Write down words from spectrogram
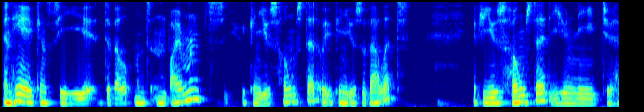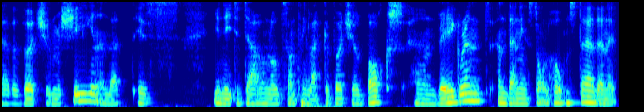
And here you can see development environments. You can use Homestead or you can use Valet. If you use Homestead, you need to have a virtual machine, and that is you need to download something like a VirtualBox and Vagrant, and then install Homestead, and it,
